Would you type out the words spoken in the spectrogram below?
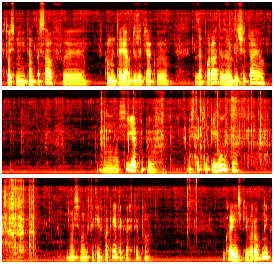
Хтось мені там писав е, в коментарях, дуже дякую за поради, завжди читаю. Ось, і я купив ось такі пігулки. Ось вони в таких пакетиках, типу. Український виробник.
